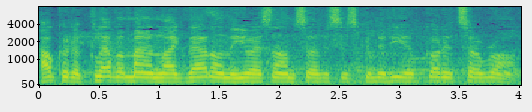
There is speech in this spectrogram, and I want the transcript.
How could a clever man like that on the U.S. Armed Services Committee have got it so wrong?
